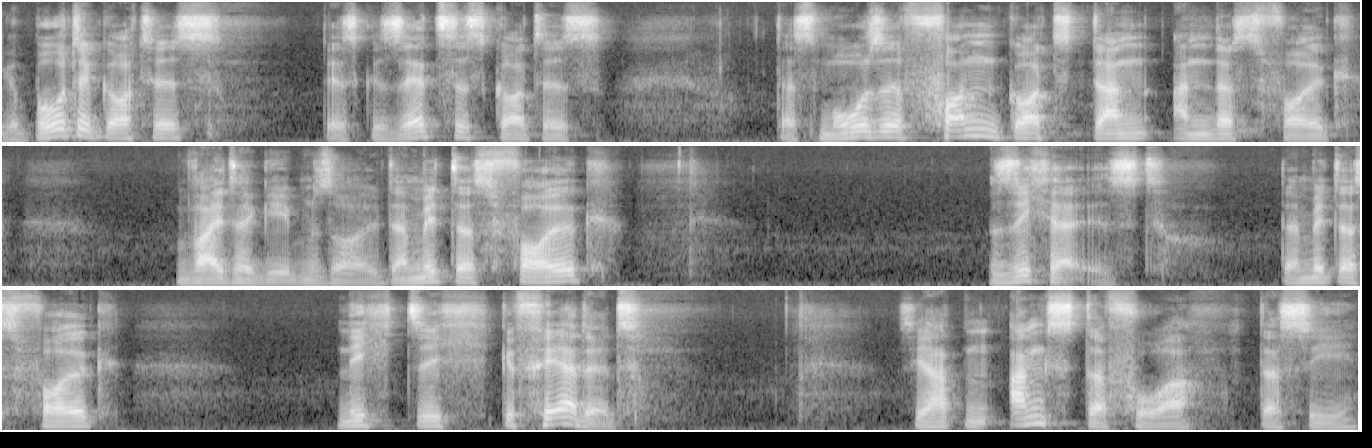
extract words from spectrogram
Gebote Gottes, des Gesetzes Gottes, das Mose von Gott dann an das Volk weitergeben soll, damit das Volk sicher ist, damit das Volk nicht sich gefährdet. Sie hatten Angst davor, dass sie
